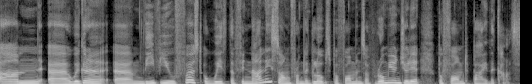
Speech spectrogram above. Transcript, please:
Um, uh, we're going to um, leave you first with the finale song from the Globe's performance of Romeo and Juliet performed by the cast.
